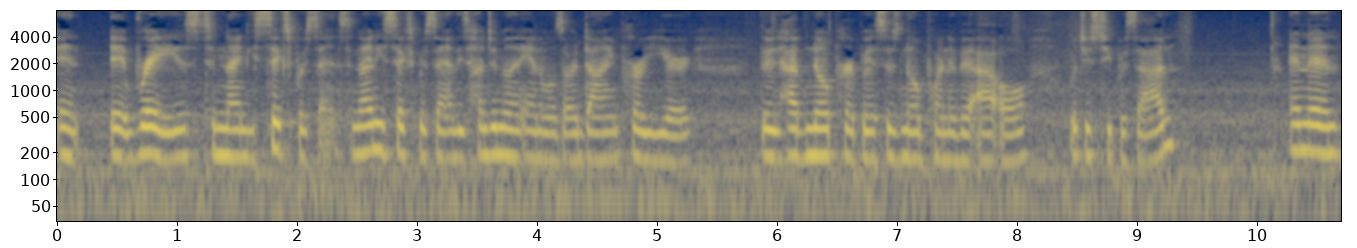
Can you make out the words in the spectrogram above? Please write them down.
it, it raised to 96%. So 96% of these 100 million animals are dying per year. They have no purpose, there's no point of it at all, which is super sad. And then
